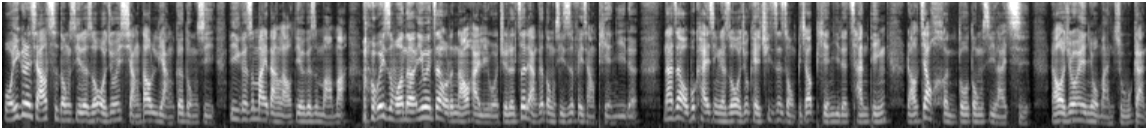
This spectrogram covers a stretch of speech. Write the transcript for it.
我一个人想要吃东西的时候，我就会想到两个东西，第一个是麦当劳，第二个是妈妈。为什么呢？因为在我的脑海里，我觉得这两个东西是非常常便宜的。那在我不开心的时候，我就可以去这种比较便宜的餐厅。然后叫很多东西来吃，然后我就会很有满足感。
